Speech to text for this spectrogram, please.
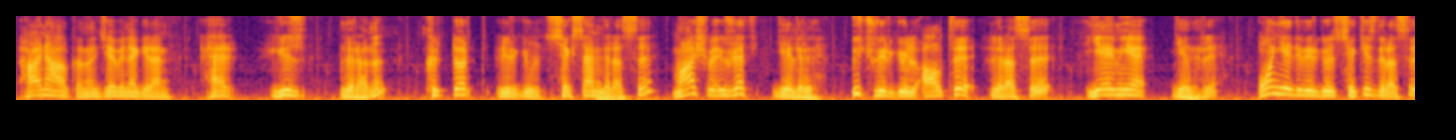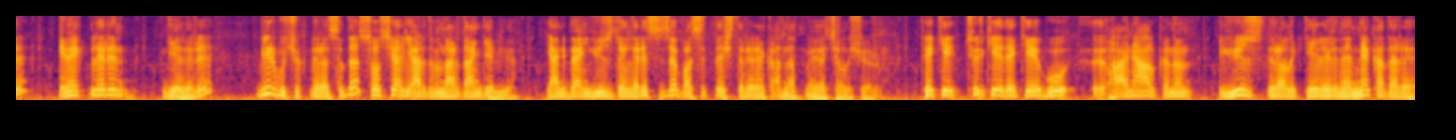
hane halkının cebine giren her 100 liranın 44,80 lirası maaş ve ücret geliri. 3,6 lirası yemiye geliri. 17,8 lirası emeklilerin geliri. 1,5 lirası da sosyal yardımlardan geliyor. Yani ben yüzdeleri size basitleştirerek anlatmaya çalışıyorum. Peki Türkiye'deki bu e, hane halkının 100 liralık gelirine ne kadarı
